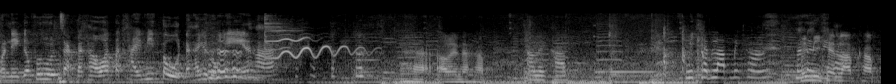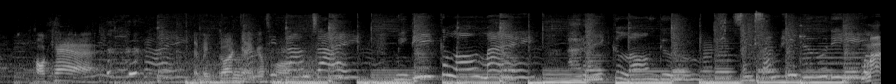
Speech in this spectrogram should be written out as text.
วันนี้ก็เพิ่งรู้จักนะคะว่าตะไคร้มีตูดนะคะอยู่ตรงนี้นะคะนะฮะเอาเลยนะครับ เอาเลยครับ มีเคล็ดลับไหมคะไม่มีเคล็ดลับครับ ขอแค่อย่าเป็นก้อนใหญ่ก็พที่อตามใจ ไม่ดีก็ลองใหม่อะไรก็ลองดูสั่งสรรค์ให้ดูดี มา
